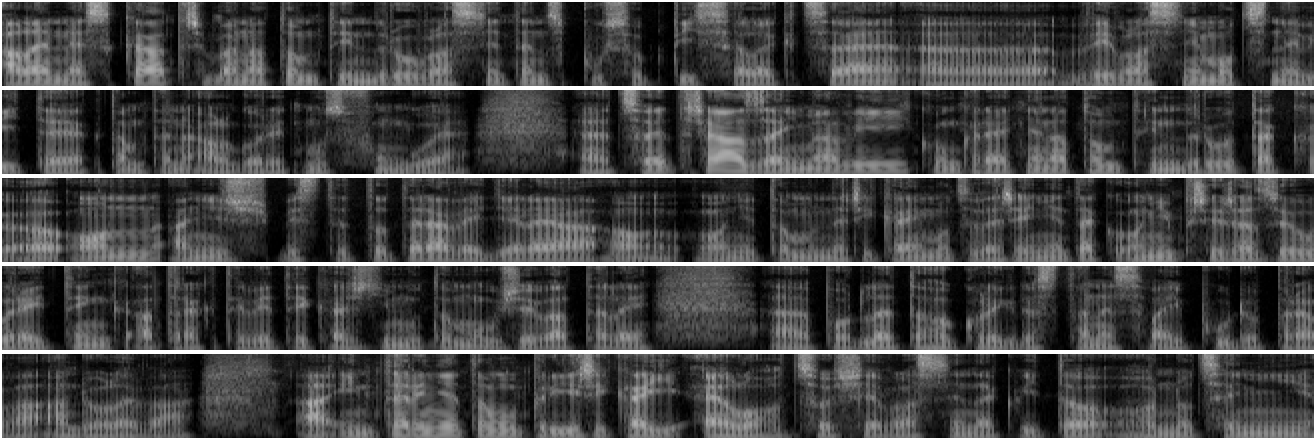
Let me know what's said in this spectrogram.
Ale dneska třeba na tom Tinderu vlastně ten způsob té selekce, eh, vy vlastně moc nevíte, jak tam ten algoritmus funguje. Eh, co je třeba zajímavý konkrétně na tom Tinderu, tak eh, on, aniž byste to teda věděli a oni tomu neříkají moc veřejně, tak oni přiřazují rating atraktivity každému tomu uživateli podle toho, kolik dostane swipeů doprava a doleva. A interně tomu prý říkají ELO, což je vlastně takový to hodnocení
